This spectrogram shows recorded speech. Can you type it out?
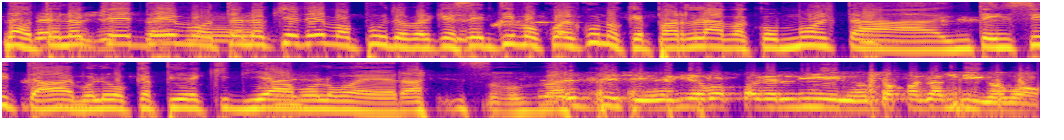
no, te lo, chiedevo, stato... te lo, chiedevo, appunto perché sentivo qualcuno che parlava con molta intensità e volevo capire chi diavolo era. Insomma. Eh, sì, sì, il mio pappagallino, pappagallino, mo.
